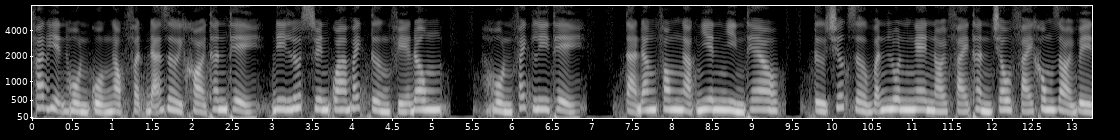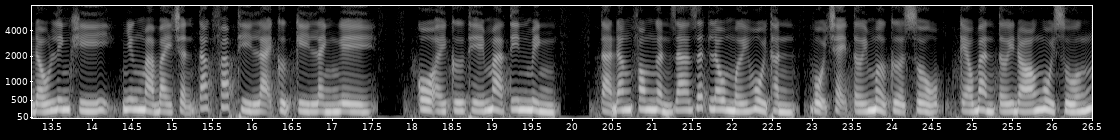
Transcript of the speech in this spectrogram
phát hiện hồn của Ngọc Phật đã rời khỏi thân thể, đi lướt xuyên qua vách tường phía đông. Hồn phách ly thể. Tả Đăng Phong ngạc nhiên nhìn theo, từ trước giờ vẫn luôn nghe nói phái thần châu phái không giỏi về đấu linh khí, nhưng mà bày trận tác pháp thì lại cực kỳ lành nghề. Cô ấy cứ thế mà tin mình. Tả Đăng Phong ngẩn ra rất lâu mới hồi thần, vội chạy tới mở cửa sổ, kéo bàn tới đó ngồi xuống.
